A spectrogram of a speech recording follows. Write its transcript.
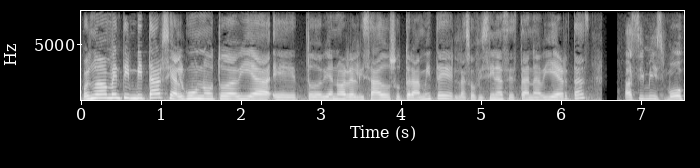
pues nuevamente invitar si alguno todavía, eh, todavía no ha realizado su trámite, las oficinas están abiertas. Asimismo,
